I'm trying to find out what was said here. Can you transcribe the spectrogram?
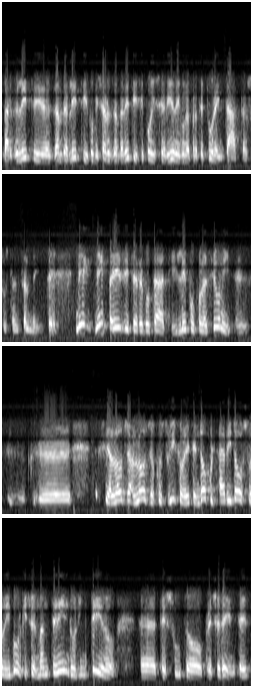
Zamberletti, il commissario Zamberletti si può inserire in una prefettura intatta sostanzialmente. Nei, nei paesi terremotati le popolazioni eh, eh, si alloggiano, alloggia, costruiscono le tendopoli a ridosso dei borghi, cioè mantenendo l'intero eh, tessuto precedente,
